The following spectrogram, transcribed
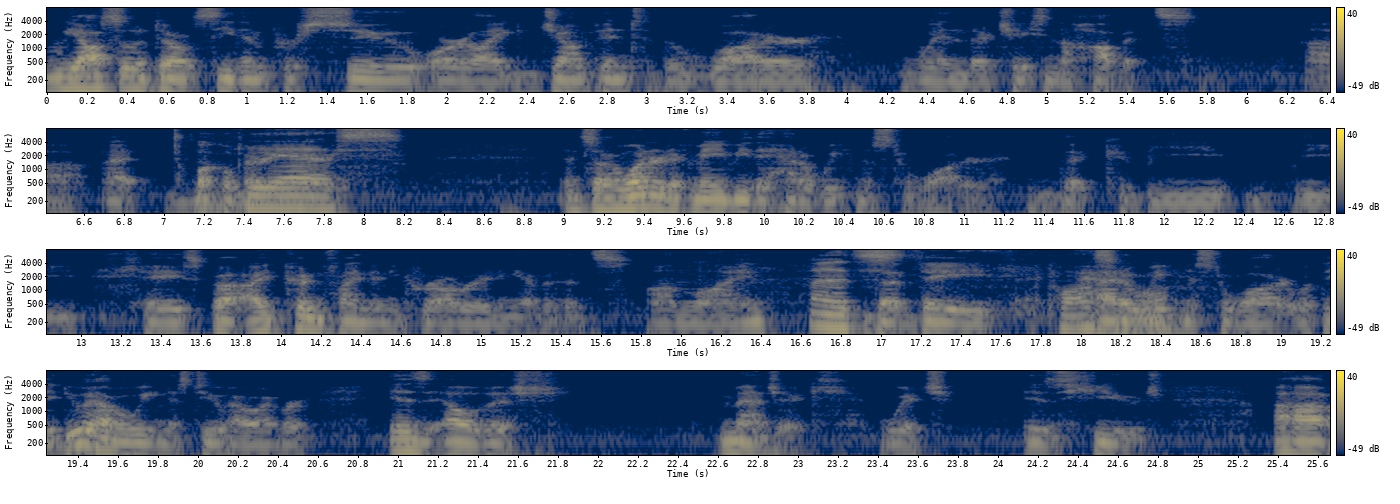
we also don't see them pursue or like jump into the water when they're chasing the hobbits uh, at Bucklebury. Ferry. Yes. And so I wondered if maybe they had a weakness to water. That could be the case, but I couldn't find any corroborating evidence online That's that they possible. had a weakness to water. What they do have a weakness to, however, is elvish magic, which is huge. Uh,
